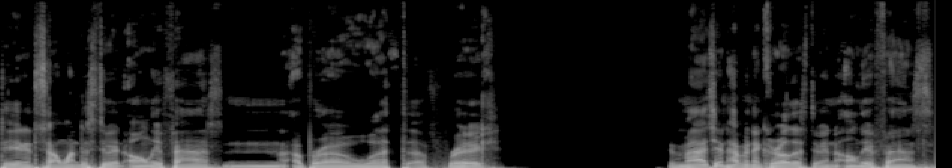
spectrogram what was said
Dating someone that's doing OnlyFans? Nah, bro, what the frick? Imagine having a girl that's doing OnlyFans,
